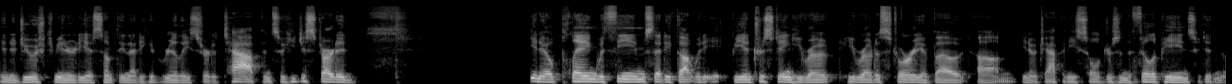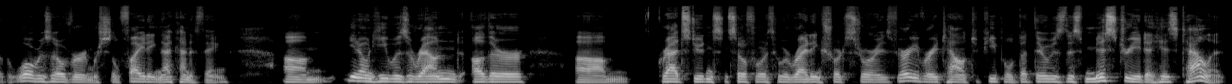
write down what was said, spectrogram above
in a Jewish community as something that he could really sort of tap. And so he just started, you know, playing with themes that he thought would be interesting. He wrote he wrote a story about um, you know Japanese soldiers in the Philippines who didn't know the war was over and were still fighting, that kind of thing. Um, you know, and he was around other um, grad students and so forth who were writing short stories. Very very talented people, but there was this mystery to his talent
